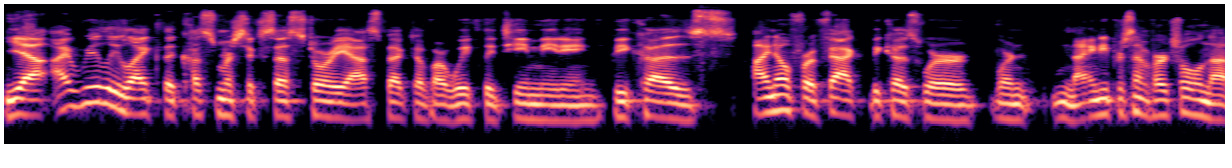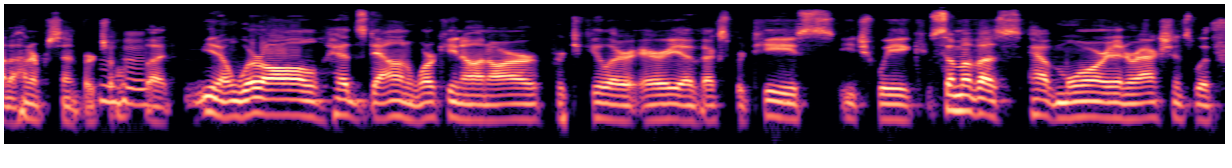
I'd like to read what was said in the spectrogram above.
Yeah, I really like the customer success story aspect of our weekly team meeting because I know for a fact because we're we're 90% virtual, not 100% virtual, mm-hmm. but you know, we're all heads down working on our particular area of expertise each week. Some of us have more interactions with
